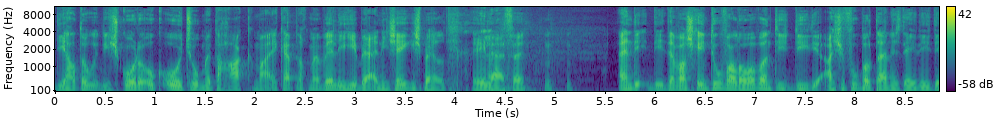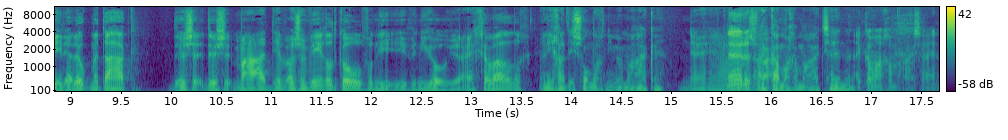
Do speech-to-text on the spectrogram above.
Die, had ook, die scoorde ook ooit zo met de hak. Maar ik heb nog met Willy hier bij NEC gespeeld. Heel even. En die, die, dat was geen toeval hoor. Want die, die, die- als je voetbaltennis deed, die deed dat ook met de hak. Dus, dus, maar dit was een wereldgoal van die, van die gozer. Echt geweldig. En die gaat die zondag niet meer maken. Nee, ja. Nee, dat is Hij waar. kan maar gemaakt zijn, hè? Hij kan maar gemaakt zijn.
